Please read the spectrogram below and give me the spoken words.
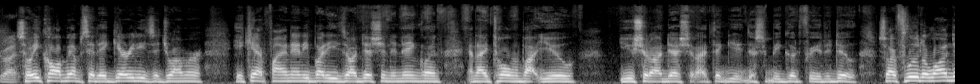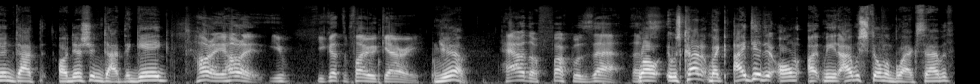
Right. so he called me up and said, "Hey, Gary needs a drummer. He can't find anybody. He's auditioned in England, and I told him about you. You should audition. I think you, this would be good for you to do." So I flew to London, got the audition, got the gig. Hold on, hold on. You you got to play with Gary. Yeah. How the fuck was that? That's, Well, it was kind of like I did it all. I mean, I was still in Black Sabbath.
